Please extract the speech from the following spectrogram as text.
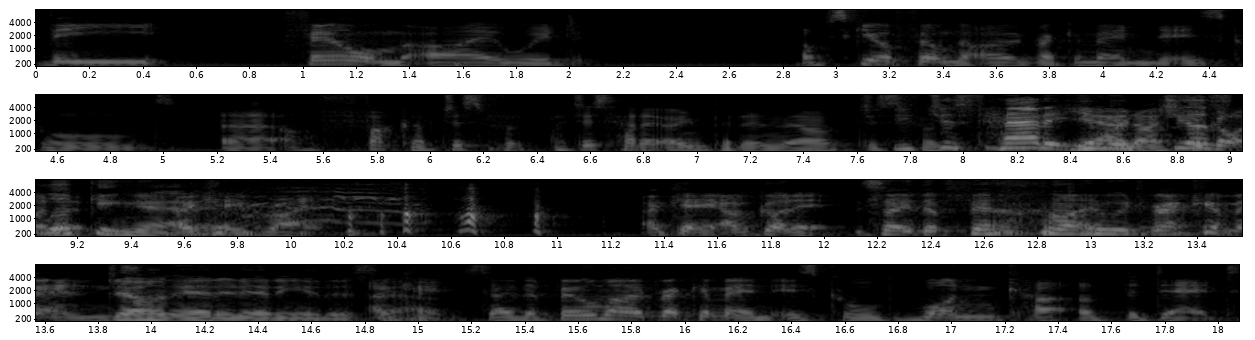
the film I would. Obscure film that I would recommend is called. Uh, oh fuck! I've just I just had it open and now I've just You for- just had it. You Yeah, were just forgotten it. looking at Okay, it. right. okay, I've got it. So the film I would recommend. Don't edit any of this Okay, so the film I'd recommend is called One Cut of the Dead.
